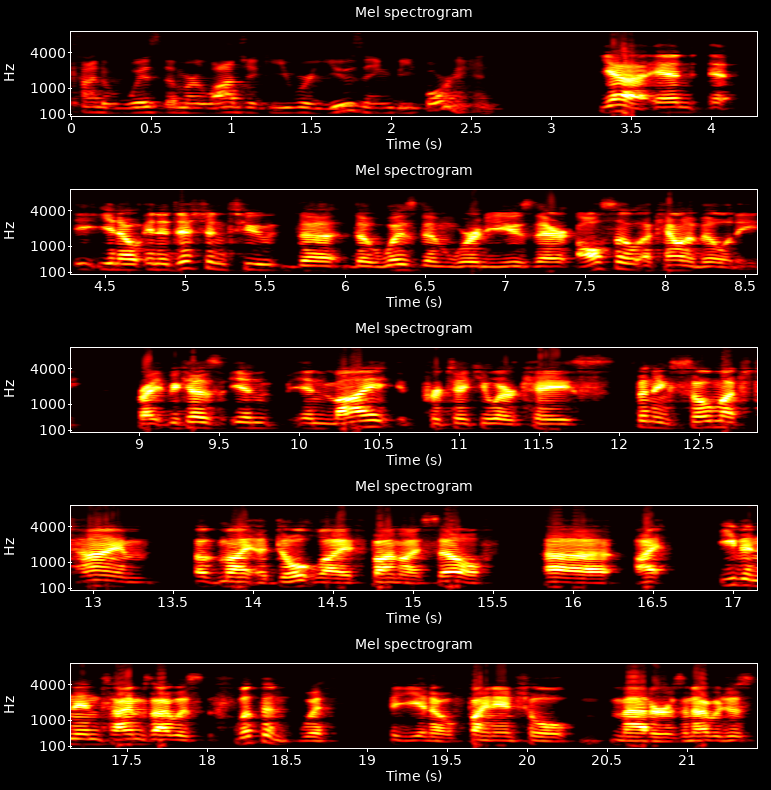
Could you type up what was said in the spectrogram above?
kind of wisdom or logic you were using beforehand yeah and uh, you know in addition to the the wisdom word you use there also accountability right? Because in in my particular case, spending so much time of my adult life by myself, uh, I even in times I was flippant with you know financial matters, and I would just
